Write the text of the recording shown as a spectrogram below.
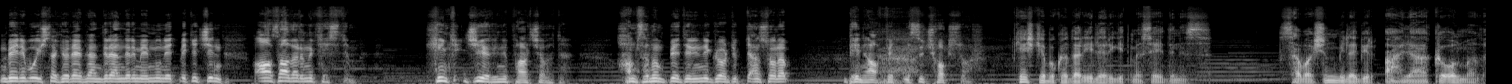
Beni bu işte görevlendirenleri memnun etmek için azalarını kestim. Hint ciğerini parçaladı. Hamza'nın bedenini gördükten sonra beni affetmesi çok zor. Keşke bu kadar ileri gitmeseydiniz. Savaşın bile bir ahlakı olmalı.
